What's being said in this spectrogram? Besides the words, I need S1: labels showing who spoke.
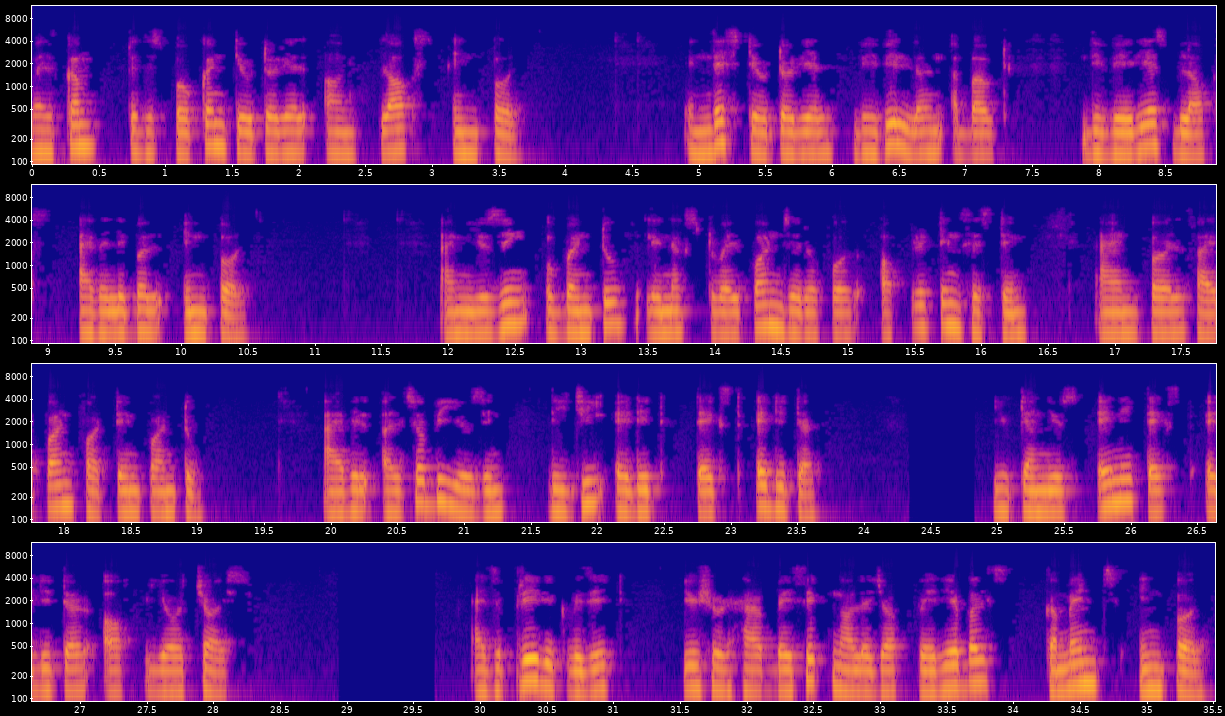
S1: Welcome to the spoken tutorial on blocks in Perl. In this tutorial, we will learn about the various blocks available in Perl. I am using Ubuntu Linux 12.04 operating system and Perl 5.14.2. I will also be using the gedit text editor. You can use any text editor of your choice. As a prerequisite, you should have basic knowledge of variables, comments in Perl.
